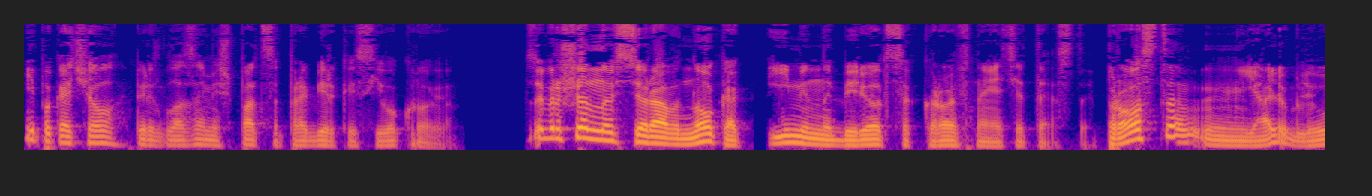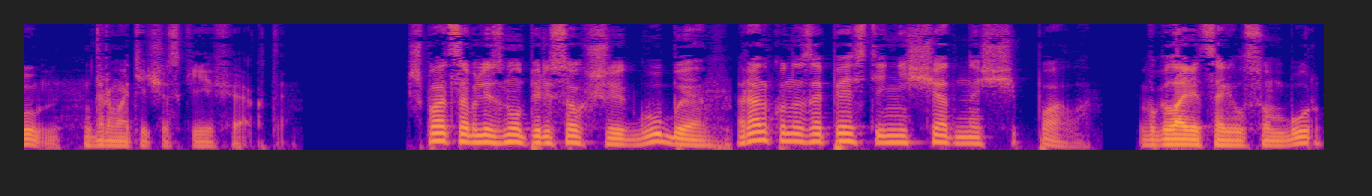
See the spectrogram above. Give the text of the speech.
и покачал перед глазами шпаца пробиркой с его кровью. Совершенно все равно, как именно берется кровь на эти тесты. Просто я люблю драматические эффекты. Шпац облизнул пересохшие губы, ранку на запястье нещадно щипало. В голове царил сумбур.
